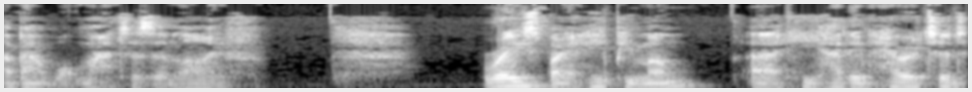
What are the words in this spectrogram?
about what matters in life. Raised by a hippie mum, uh, he had inherited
